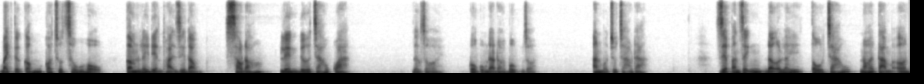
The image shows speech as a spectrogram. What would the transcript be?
bạch tử cống có chút xấu hổ cầm lấy điện thoại di động, sau đó liền đưa cháo qua. Được rồi, cô cũng đã đói bụng rồi. Ăn một chút cháo đã. Diệp văn dĩnh đỡ lấy tô cháo, nói cảm ơn,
